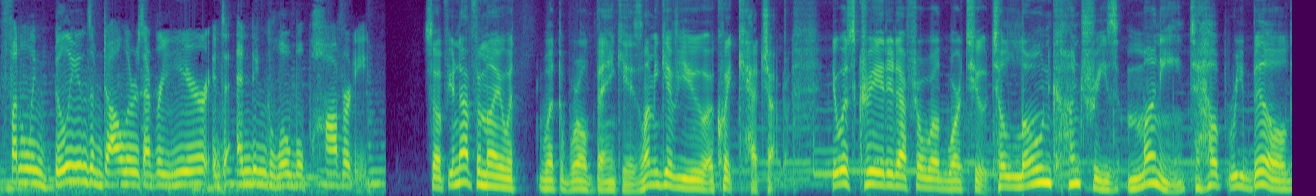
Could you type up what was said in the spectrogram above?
funneling billions of dollars every year into ending global poverty. So, if you're not familiar with what the World Bank is, let me give you a quick catch up. It was created after World War II to loan countries money to help rebuild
